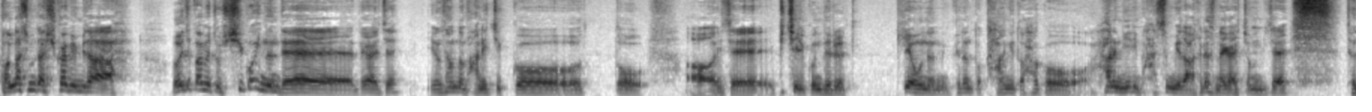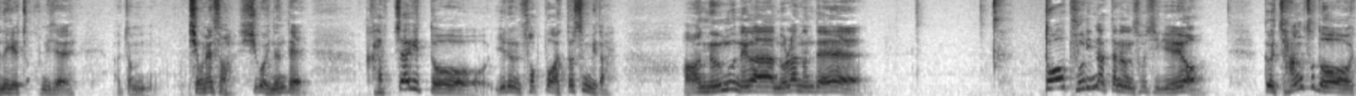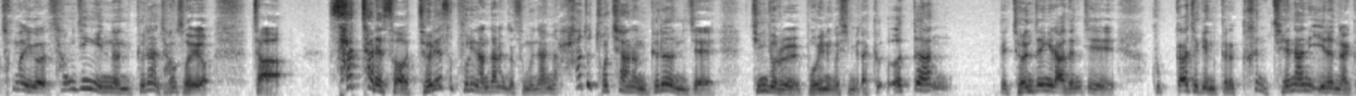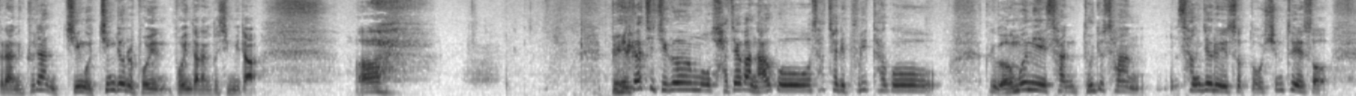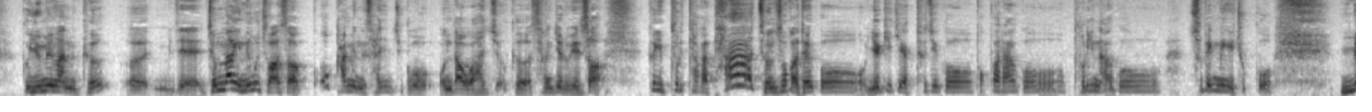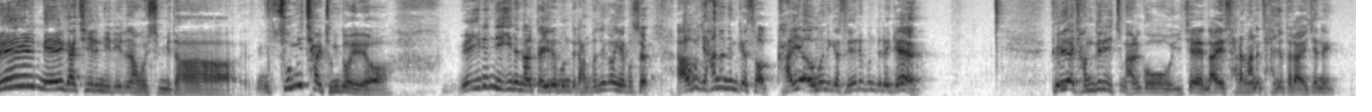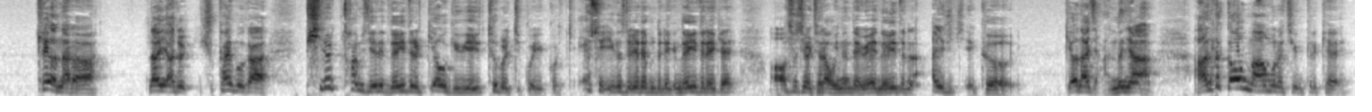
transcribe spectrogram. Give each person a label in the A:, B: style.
A: 반갑습니다. 슈카입니다. 어젯밤에 좀 쉬고 있는데 내가 이제 영상도 많이 찍고 또 어, 이제 빛의 일꾼들을 깨우는 그런 또 강의도 하고 하는 일이 많습니다. 그래서 내가 좀 이제 저녁에 조금 이제 좀 피곤해서 쉬고 있는데 갑자기 또 이런 속보가 떴습니다. 아, 너무 내가 놀랐는데 또 불이 났다는 소식이에요. 그 장소도 정말 이거 상징이 있는 그러한 장소예요. 자, 사찰에서 절에서 불이 난다는 것은 뭐냐면 아주 좋지 않은 그런 이제 징조를 보이는 것입니다. 그 어떠한 그 전쟁이라든지 국가적인 그런 큰 재난이 일어날 거라는 그러한 징후, 징조를 보인, 보인다는 것입니다. 아, 매일같이 지금 뭐 화재가 나고 사찰이 불이 타고 그리고 어머니 산 덕유산 상제로에서 또 쉼터에서 그 유명한 그 어 이제 전망이 너무 좋아서 꼭 가면 사진 찍고 온다고 하죠. 그 상제로에서 거기 불이 타가 다 전소가 되고 여기기가 터지고 폭발하고 불이 나고 수백 명이 죽고 매일매일 같이 이런 일이 일어나고 있습니다. 숨이 찰 정도예요. 왜 이런 일이 일어날까 여러분들이 한번 생각해 보세요. 아버지 하느님께서 가야 어머니께서 여러분들에게 더 이상 잠들이 있지 말고 이제 나의 사랑하는 자녀들아 이제는 깨어나라. 나의 아들 슈카이브가 피를 토하면서 너희들을 깨우기 위해 유튜브를 찍고 있고 계속 이것을 여러분들에게 너희들에게 어, 소식을 전하고 있는데 왜 너희들은 알려주지 그 깨어나지 않느냐 안타까운 마음으로 지금 그렇게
